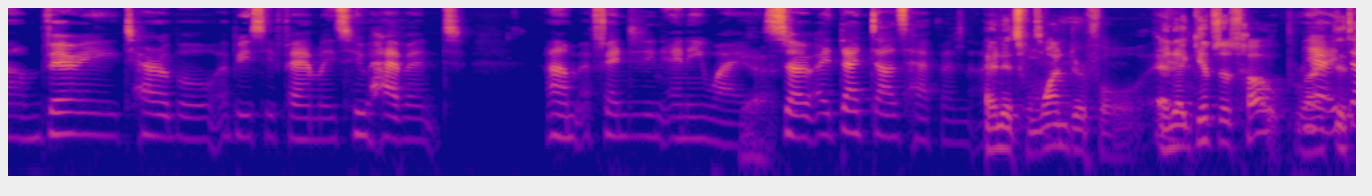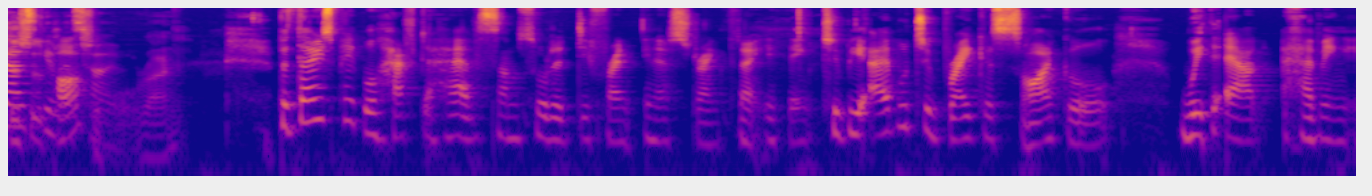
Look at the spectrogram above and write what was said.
um, very terrible, abusive families who haven't um, offended in any way. Yeah. So uh, that does happen. And it's wonderful. Yeah. And it gives us hope, right? Yeah, it that does this is possible, right? But those people have to have some sort of different inner strength, don't you think, to be able to break a cycle without having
